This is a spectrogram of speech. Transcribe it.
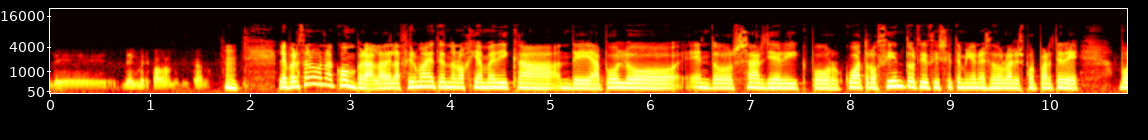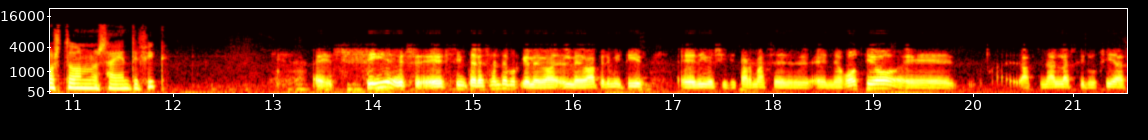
del mercado americano. Hmm. ¿Le parece una compra, la de la firma de tecnología médica de Apollo Endosurgery por 417 millones de dólares por parte de Boston Scientific? Eh, sí, es, interesante porque le va, a permitir eh, diversificar más el, negocio. Eh, al final las cirugías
